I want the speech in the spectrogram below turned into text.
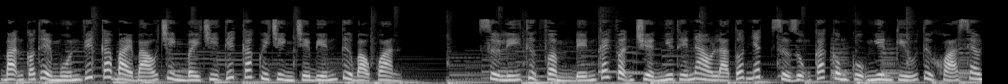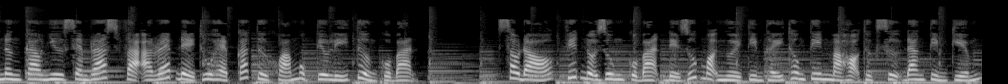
bạn có thể muốn viết các bài báo trình bày chi tiết các quy trình chế biến từ bảo quản, xử lý thực phẩm đến cách vận chuyển như thế nào là tốt nhất, sử dụng các công cụ nghiên cứu từ khóa SEO nâng cao như SEMrush và Ahrefs để thu hẹp các từ khóa mục tiêu lý tưởng của bạn. Sau đó, viết nội dung của bạn để giúp mọi người tìm thấy thông tin mà họ thực sự đang tìm kiếm.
